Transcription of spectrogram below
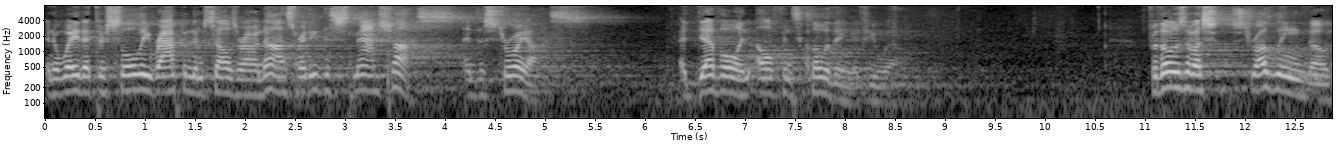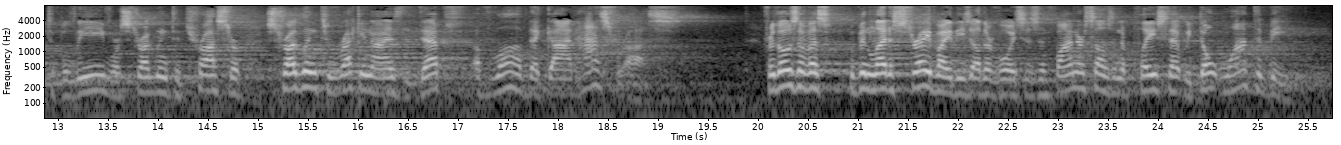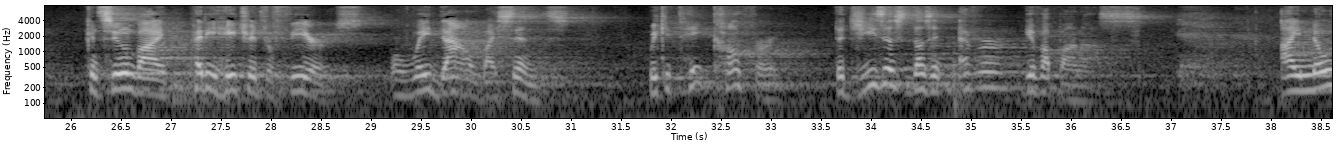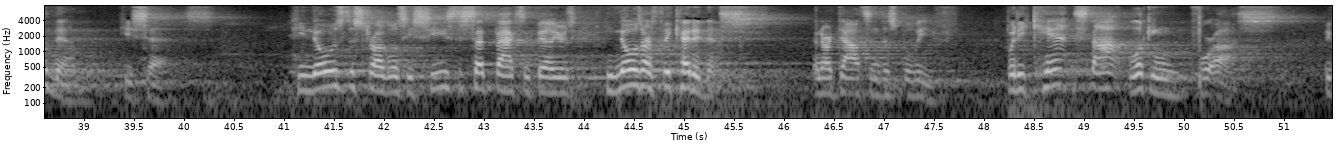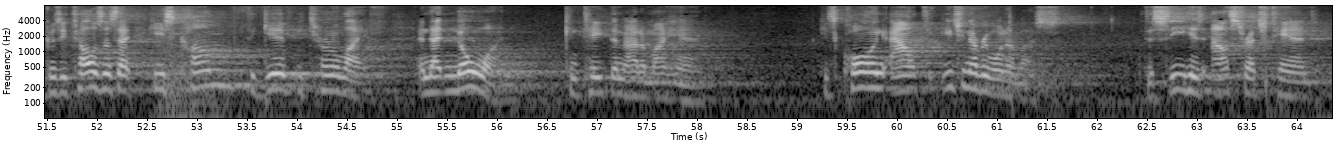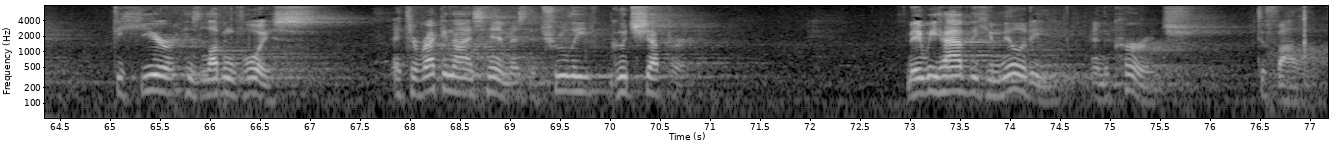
in a way that they're slowly wrapping themselves around us, ready to smash us and destroy us. A devil in elephant's clothing, if you will. For those of us struggling, though, to believe or struggling to trust or struggling to recognize the depth of love that God has for us, for those of us who've been led astray by these other voices and find ourselves in a place that we don't want to be, consumed by petty hatreds or fears, or weighed down by sins, we can take comfort that Jesus doesn't ever give up on us. I know them, he says. He knows the struggles, he sees the setbacks and failures, he knows our thick headedness and our doubts and disbelief. But he can't stop looking for us because he tells us that he's come to give eternal life and that no one can take them out of my hand. He's calling out to each and every one of us to see his outstretched hand, to hear his loving voice, and to recognize him as the truly good shepherd. May we have the humility and the courage to follow.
